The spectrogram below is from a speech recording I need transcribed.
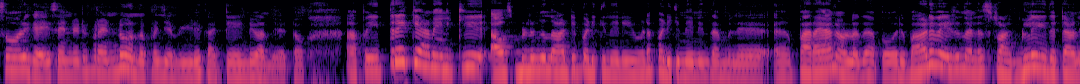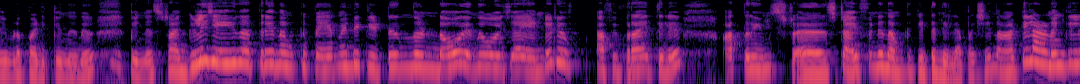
സോറി ഗൈസ് എന്റെ ഒരു ഫ്രണ്ട് വന്നപ്പോൾ ഞാൻ വീഡിയോ കട്ട് ചെയ്യേണ്ടി വന്നു കേട്ടോ. അപ്പോൾ ഇത്രയൊക്കെയാണ് എനിക്ക് ഹൗസ് ബിൽഡിംഗ് നാട്ടിൽ പഠിക്കുന്നതിനും ഇവിടെ പഠിക്കുന്നതിനും തമ്മിൽ പറയാനുള്ളത്. അപ്പോൾ ഒരുപാട് പേര് നല്ല സ്ട്രഗിൾ ചെയ്തിട്ടാണ് ഇവിടെ പഠിക്കുന്നത്. പിന്നെ സ്ട്രഗിൾ ചെയ്യുന്ന അത്രയും നമുക്ക് പേയ്മെന്റ് കിട്ടുന്നുണ്ടോ എന്ന് ചോദിച്ചാൽ എന്റെ ഒരു അഭിപ്രായത്തിൽ അത്രയും സ്റ്റൈഫൻഡ് നമുക്ക് കിട്ടുന്നില്ല. പക്ഷേ നാട്ടിലാണെങ്കിൽ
